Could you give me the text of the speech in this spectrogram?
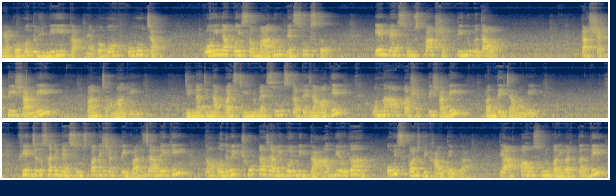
ਮੈਂ ਬਹੁਤ ਯੂਨੀਕ ਹਾਂ, ਮੈਂ ਬਹੁਤ ਉੱਚ ਹਾਂ। ਕੋਈ ਨਾ ਕੋਈ ਸਨਮਾਨ ਨੂੰ ਮਹਿਸੂਸ ਕਰੋ। ਇਹ ਮਹਿਸੂਸਤਾ ਸ਼ਕਤੀ ਨੂੰ ਵਧਾਓ। ਤਾਂ ਸ਼ਕਤੀਸ਼ਾਲੀ ਬਣ ਜਾਵਾਂਗੇ। ਜਿੰਨਾ ਜਿੰਨਾ ਆਪਾਂ ਇਸ ਚੀਜ਼ ਨੂੰ ਮਹਿਸੂਸ ਕਰਦੇ ਜਾਵਾਂਗੇ ਉਨਾ ਆਪਾਂ ਸ਼ਕਤੀਸ਼ਾਲੀ ਬਣਦੇ ਜਾਵਾਂਗੇ। ਫਿਰ ਜਦੋਂ ਸਾਡੀ ਮਹਿਸੂਸਤਾ ਦੀ ਸ਼ਕਤੀ ਵੱਧ ਜਾਵੇਗੀ, ਤਾਂ ਉਹਦੇ ਵਿੱਚ ਛੋਟਾ ਜਿਹਾ ਵੀ ਕੋਈ ਵੀ ਦਾਗ ਵੀ ਹੋਗਾ ਉਹ ਵੀ ਸਪਸ਼ਟ ਦਿਖਾਉ ਦੇਊਗਾ ਤੇ ਆਪਾਂ ਉਸ ਨੂੰ ਪਰਿਵਰਤਨ ਵੀ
